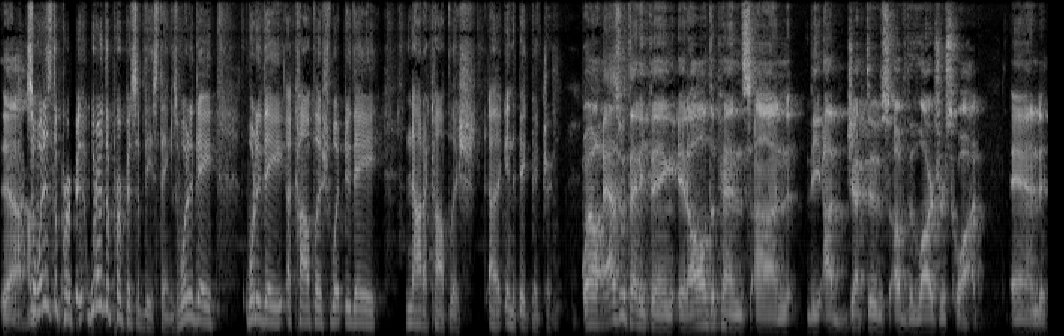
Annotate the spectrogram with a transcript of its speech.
Yeah. So what is the purpose? What are the purpose of these things? What do they? What do they accomplish? What do they not accomplish uh, in the big picture? Well, as with anything, it all depends on the objectives of the larger squad. And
